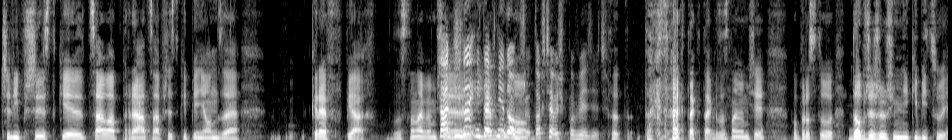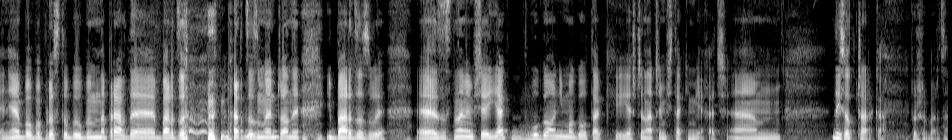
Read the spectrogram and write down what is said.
czyli wszystkie, cała praca, wszystkie pieniądze, krew w piach. Zastanawiam się. Tak źle i tak niedobrze, to chciałeś powiedzieć. tak, tak, tak, tak. Zastanawiam się po prostu, dobrze, że już im nie kibicuję, nie? Bo po prostu byłbym naprawdę bardzo, bardzo zmęczony i bardzo zły. E, zastanawiam się, jak długo oni mogą tak jeszcze na czymś takim jechać. Um, Dis od czarka, proszę bardzo.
